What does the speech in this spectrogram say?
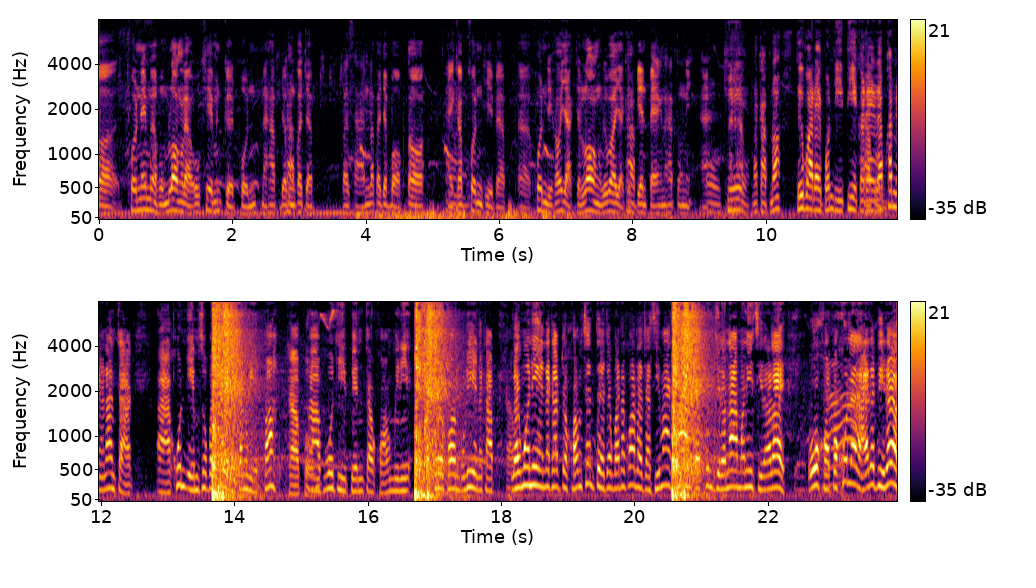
็พอในเมื่อผมลองแล้วโอเคมันเกิดผลนะครับ เดี๋ยวครัผบมก็จะประสานแล้วก็จะบอกต่อ ให้กับคนที่แบบเอ่อคนที่เขาอยากจะลองหรือว่าอยากครัจะบ เปลี่ยนแปลงนะครับตรงนี้ะโอเคนะครับ นะครับเนาะถือว่าได้ผลดีพี่ก็ได้ครับรับคำแนะนำจากอ่าคุณเอ็มสุปชัยจังหลีดเนาะครับผม อ่าผู้ที่เป็นเจ้าของมินิอำเภอนครบุรีนะครับครับ แล้วเมื่อนี้นะครับเจ้าของเส้นเตอร์จังหวัดนครราชสีมากันมากครับคุณจิรนามานี่ศิลาไลโอ้ขอบพระคุณหลายๆนะพี่เด้อ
